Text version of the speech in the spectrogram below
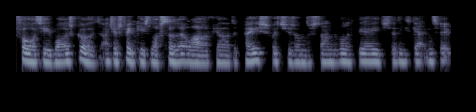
thought he was good. I just think he's lost a little half yard of pace, which is understandable at the age that he's getting to.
